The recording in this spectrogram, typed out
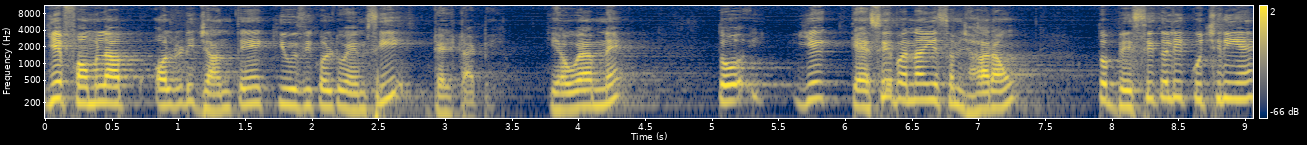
ये फॉर्मूला आप ऑलरेडी जानते हैं Q is equal to M C delta T किया हुआ है हमने। तो ये कैसे बना ये समझा रहा हूँ। तो बेसिकली कुछ नहीं है।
